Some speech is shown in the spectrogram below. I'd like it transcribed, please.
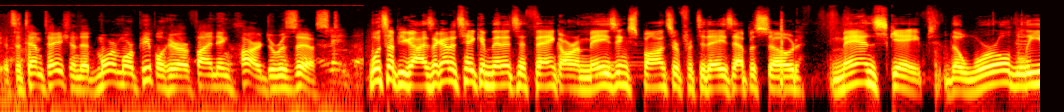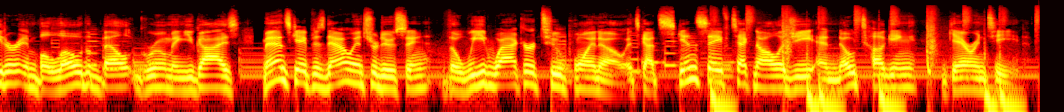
It's a temptation that more and more people here are finding hard to resist. What's up, you guys? I got to take a minute to thank our amazing sponsor for today's episode, Manscaped, the world leader in below the belt grooming. You guys, Manscaped is now introducing the Weed Whacker 2.0. It's got skin safe technology and no tugging guaranteed.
